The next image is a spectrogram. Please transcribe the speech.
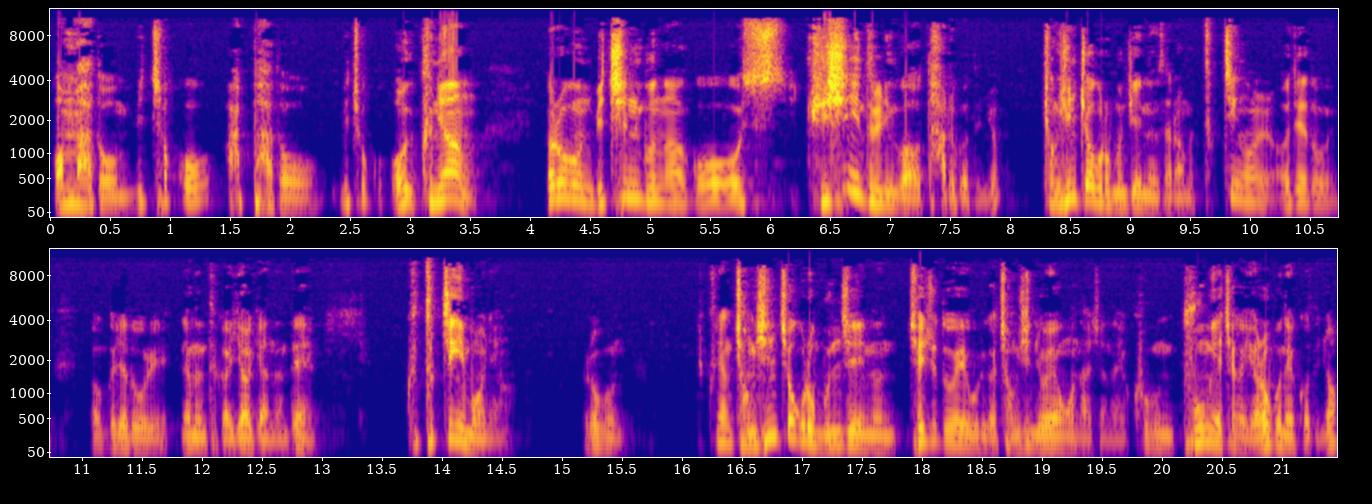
엄마도 미쳤고 아빠도 미쳤고 어, 그냥 여러분 미친 분하고 귀신이 들린 거하고 다르거든요. 정신적으로 문제 있는 사람은 특징을 어제도 엊그제도 우리 레몬트가 이야기하는데 그 특징이 뭐냐? 여러분 그냥 정신적으로 문제 있는 제주도에 우리가 정신 요양원 하잖아요. 그분 부흥회 제가 여러 번 했거든요.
